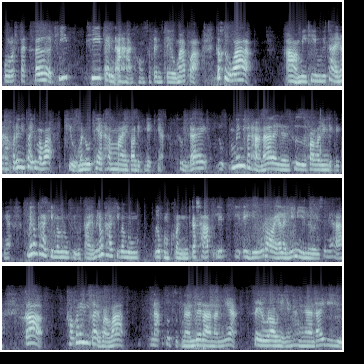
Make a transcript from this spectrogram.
โกรทแฟกเตอร์ที่ที่เป็นอาหารของสเต็มเซลล์มากกว่า ก็คือว่าอ่ามีทีมวิจัยนะคะ เขาได้วิจัยขึ้นมาว่าผิวมนุษย์เนี่ยทำไมตอนเด็กๆเนี่ย ถึงได้ไม่มีปัญหาหน้าอะไรเลย คือตอนเรายังเด็กๆเนี่ยไม่ต้องทาครีมบำรุงผิวใส ไม่ต้องทาครีมบำรุงรูขุมขนกระชับลิปไอ้ริ้วรอยอะไรไม่มีเลยใช่ไหมคะก็เขาก็ได้วิจัยออกมาว่า ณจุดจุดนั้นเวลานั้นเนี่ยเซลล์เราเนี่ยยังทำงานได้ดีอยู่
